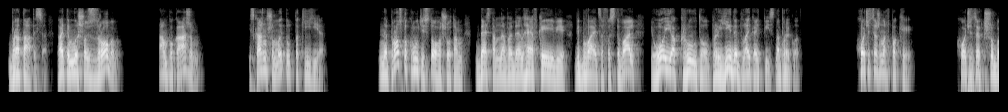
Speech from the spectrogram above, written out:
брататися. Давайте ми щось зробимо, там покажемо і скажемо, що ми тут такі є. Не просто крутість того, що там десь там на ВДНГ в Києві відбувається фестиваль, і ой, як круто! Приїде Black Eyed Peas, наприклад. Хочеться ж навпаки. Хочеться, щоб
